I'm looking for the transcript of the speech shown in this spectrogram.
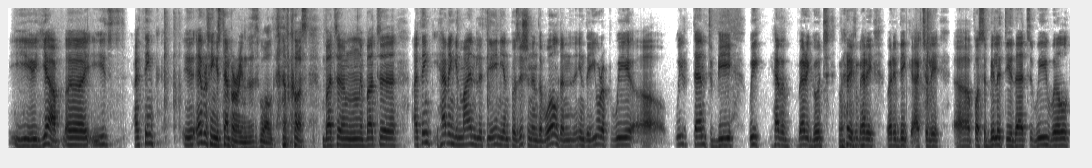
Yeah, uh, it's, I think uh, everything is temporary in this world, of course, but um, but uh, I think having in mind Lithuanian position in the world and in the Europe, we uh, we tend to be we have a very good, very very very big actually uh, possibility that we will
